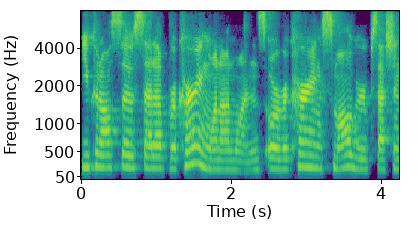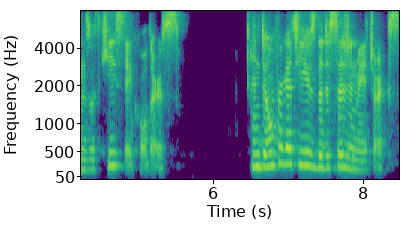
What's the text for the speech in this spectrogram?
You could also set up recurring one on ones or recurring small group sessions with key stakeholders. And don't forget to use the decision matrix.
